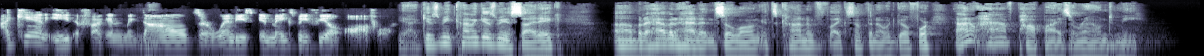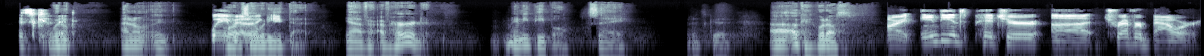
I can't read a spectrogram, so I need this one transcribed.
I can't eat a fucking McDonald's or Wendy's. It makes me feel awful. yeah, it gives me kind of gives me a side ache. Uh, but I haven't had it in so long. It's kind of like something I would go for. I don't have Popeyes around me. It's good. Don't. I don't. Way better I would eat that. Yeah, I've, I've heard many people say that it's good. Uh, okay, what else? All right, Indians pitcher uh, Trevor Bauer.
